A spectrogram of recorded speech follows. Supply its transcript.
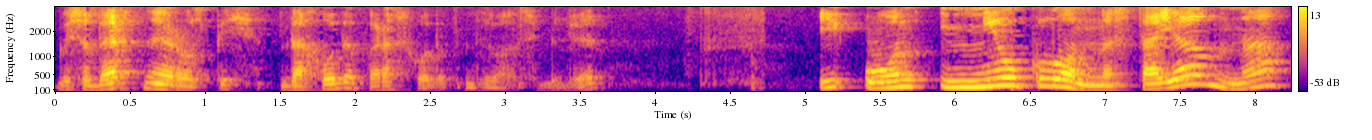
Государственная роспись доходов и расходов назывался бюджет. И он неуклонно стоял на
